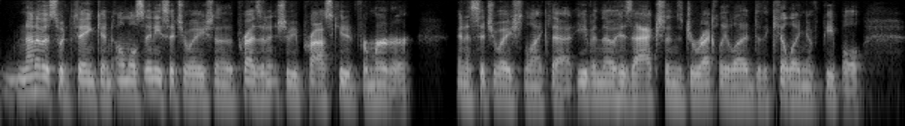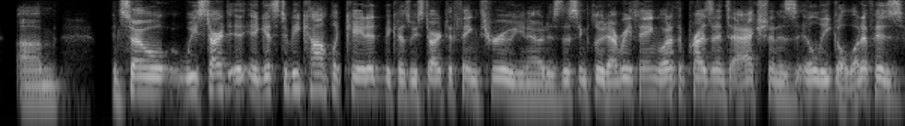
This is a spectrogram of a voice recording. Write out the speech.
none of us would think in almost any situation that the president should be prosecuted for murder in a situation like that, even though his actions directly led to the killing of people. Um, and so we start, it, it gets to be complicated because we start to think through, you know, does this include everything? What if the president's action is illegal? What if his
